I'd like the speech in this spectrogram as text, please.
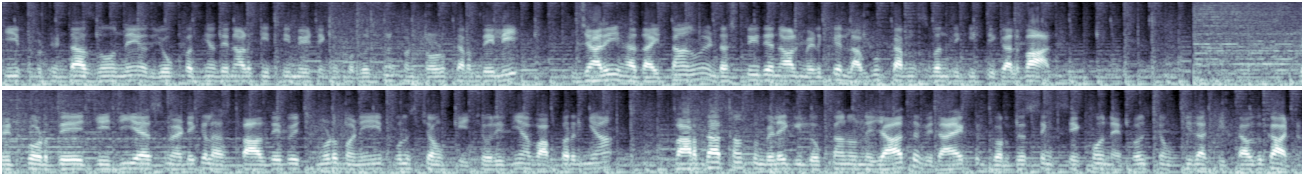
ਚੀਫ ਬਠਿੰਡਾ ਜ਼ੋਨ ਨੇ ਉਦਯੋਗਪਤੀਆਂ ਦੇ ਨਾਲ ਕੀਤੀ ਮੀਟਿੰਗ। ਪ੍ਰਦੂਸ਼ਣ ਕੰਟਰੋਲ ਕਰਨ ਦੇ ਲਈ ਜਾਰੀ ਹਦਾਇਤਾਂ ਨੂੰ ਇੰਡਸਟਰੀ ਦੇ ਨਾਲ ਮਿਲ ਕੇ ਲਾਗੂ ਕਰਨ ਸੰਬੰਧੀ ਕੀਤੀ ਗੱਲਬਾਤ। ਫਰੀਦਕੋਟ ਦੇ ਜੀਜੀਐਸ ਮੈਡੀਕਲ ਹਸਪਤਾਲ ਦੇ ਵਿੱਚ ਮੁੜ ਬਣੀ ਪੁਲਿਸ ਚੌਂਕੀ। ਚੋਰੀ ਦੀਆਂ ਵਾਪਰ ਰਹੀਆਂ ਵਾਰਦਾਤਾਂ ਤੋਂ ਮਿਲੇਗੀ ਲੋਕਾਂ ਨੂੰ ਨਿਜਾਤ। ਵਿਧਾਇਕ ਗੁਰਦੇਵ ਸਿੰਘ ਸੇਖੋਂ ਨੇ ਪੁਲਿਸ ਚੌਂਕੀ ਦਾ ਕੀਤਾ ਉਦਘਾਟਨ।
